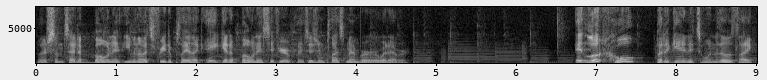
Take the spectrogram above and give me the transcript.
there's some sort of bonus, even though it's free to play. Like, hey, get a bonus if you're a PlayStation Plus member or whatever. It looked cool, but again, it's one of those like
